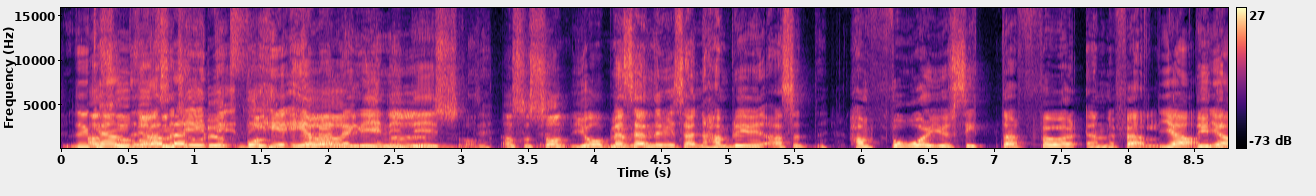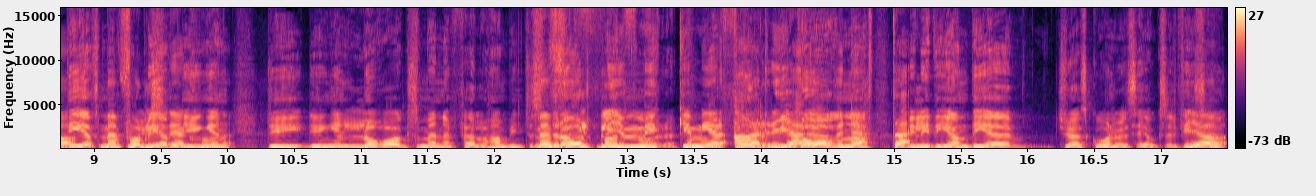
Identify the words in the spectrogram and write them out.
Du kan, Alltså, vad ja, men, tror du att det- folk he- hela den dör där grejen i USA? Alltså sånt, jag blev... Men sen är det sen, han blir alltså, han får ju sitta för NFL. Ja, det är inte ja, det som är problem. folks Det är ju ingen, det är, det är ingen lag som NFL och han blir inte Men straffad folk blir ju för mycket det. mer Men folk blir arga över detta. Det är lite grann det, tror jag Skåne vill säga också. Det finns Ja.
